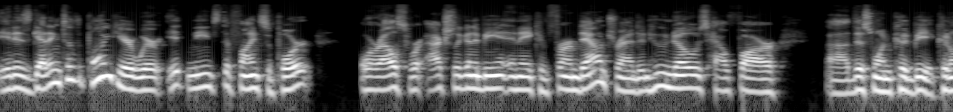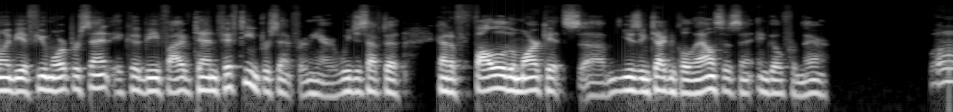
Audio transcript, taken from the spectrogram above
it is getting to the point here where it needs to find support, or else we're actually going to be in a confirmed downtrend. And who knows how far uh, this one could be? It could only be a few more percent. It could be 5, 10, 15% from here. We just have to kind of follow the markets um, using technical analysis and, and go from there. Well,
